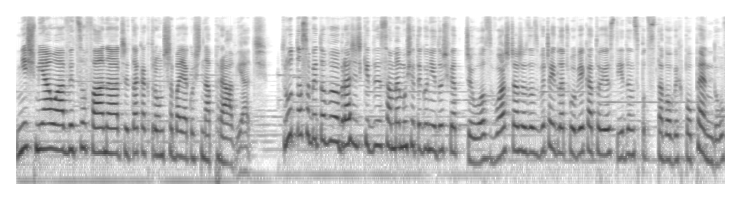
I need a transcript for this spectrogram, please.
nieśmiała, wycofana, czy taka, którą trzeba jakoś naprawiać. Trudno sobie to wyobrazić, kiedy samemu się tego nie doświadczyło, zwłaszcza, że zazwyczaj dla człowieka to jest jeden z podstawowych popędów,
